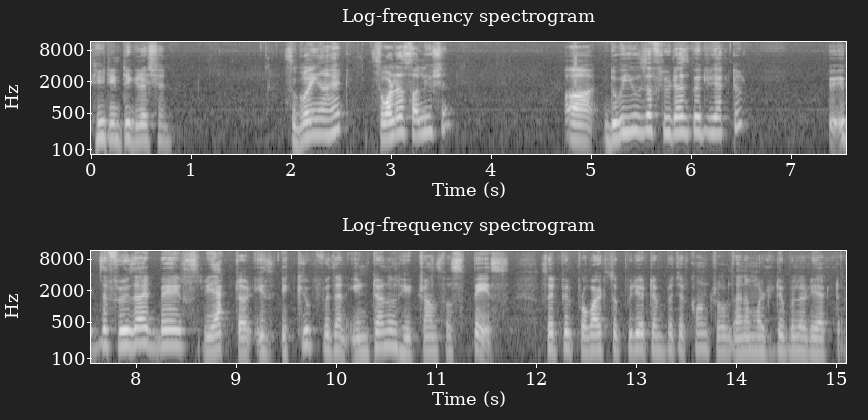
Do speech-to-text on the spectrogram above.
heat integration. So, going ahead, so what is the solution? Uh, do we use a fluidized bed reactor? If the fluidized bed reactor is equipped with an internal heat transfer space so, it will provide superior temperature control than a multitubular reactor.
